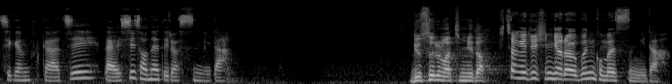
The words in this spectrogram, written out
지금까지 날씨 전해드렸습니다. 뉴스를 마칩니다. 시청해주신 여러분 고맙습니다.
